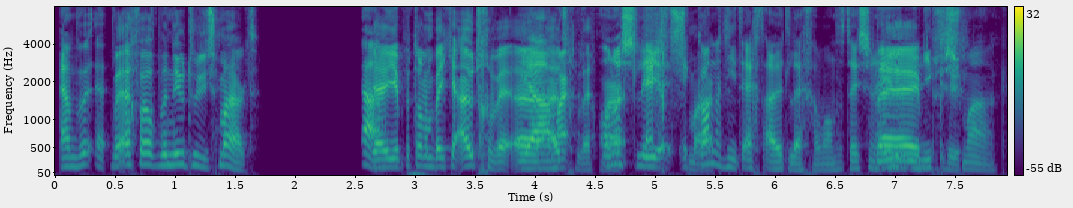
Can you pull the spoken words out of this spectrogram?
en we, Ik ben echt wel benieuwd hoe die smaakt. Ja, Ja, je hebt het dan een beetje uitgewe- eh, ja, maar uitgelegd, maar honestly, ik kan het niet echt uitleggen, want het heeft een Nee, hele unieke precies. smaak.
